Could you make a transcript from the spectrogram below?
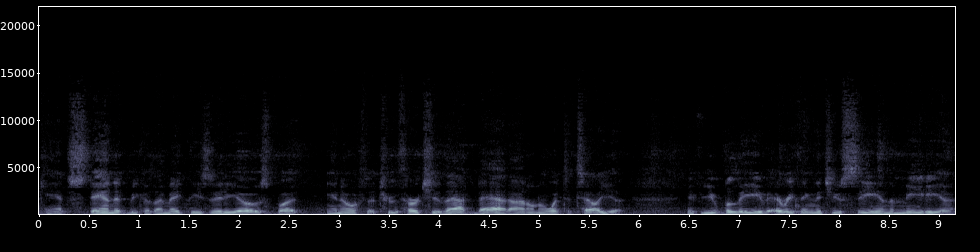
can't stand it because I make these videos. But, you know, if the truth hurts you that bad, I don't know what to tell you if you believe everything that you see in the media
